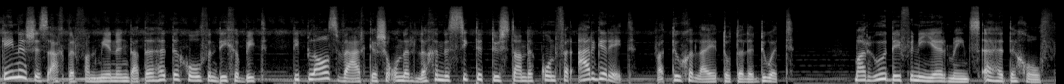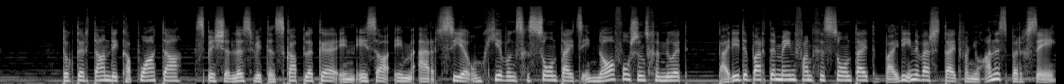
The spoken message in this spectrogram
Kenners is egter van mening dat 'n hittegolf in die gebied die plaaswerkers se onderliggende siektetoestande kon vererger het wat toegelei het tot hulle dood. Maar hoe definieer mens 'n hittegolf? Dr Tandi Kapwata, spesialis wetenskaplike en SAMRC omgewingsgesondheids- en navorsingsgenoot by die Departement van Gesondheid by die Universiteit van Johannesburg sê,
